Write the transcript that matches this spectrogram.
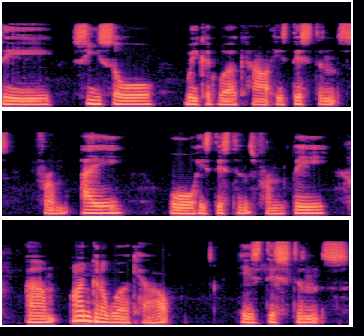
the seesaw. We could work out his distance from A or his distance from B. Um, I'm going to work out his distance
